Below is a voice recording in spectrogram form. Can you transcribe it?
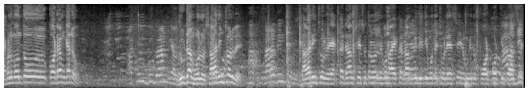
এখনও পর্যন্ত ক ড্রাম গেল? দু ড্রাম হলো সারাদিন চলবে? হ্যাঁ সারাদিন চলবে। সারাদিন চলবে একটা ড্রাম শেষ হতে হলে দেখুন আরেকটা ড্রাম কিন্তু ইতিমধ্যে চলে এসেছে এরকম কিন্তু পর পর কিন্তু আসছে।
